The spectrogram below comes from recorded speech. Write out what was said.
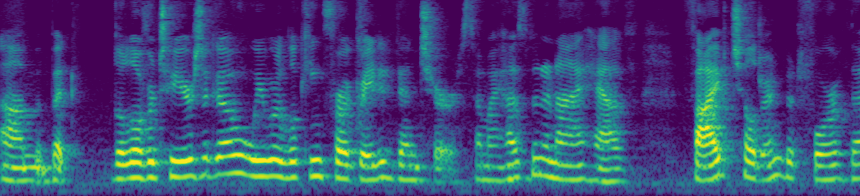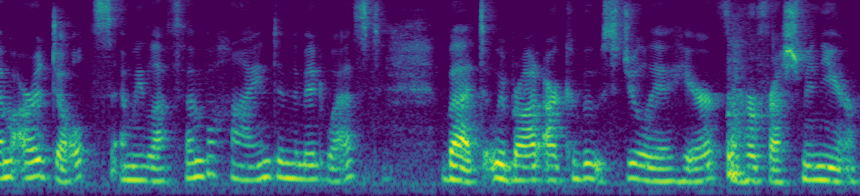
Um, but a little over two years ago, we were looking for a great adventure. So my husband and I have five children, but four of them are adults, and we left them behind in the Midwest. But we brought our caboose, Julia, here for her freshman year,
